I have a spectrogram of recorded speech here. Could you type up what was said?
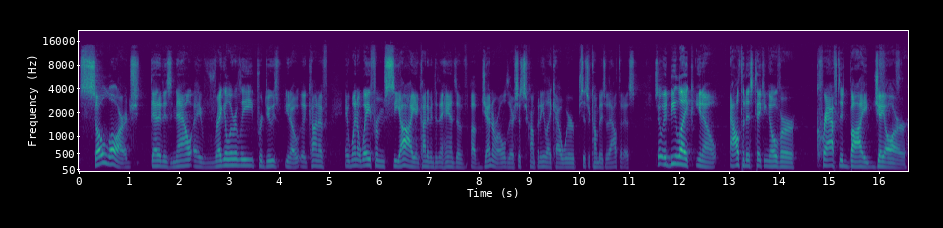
so large that it is now a regularly produced, you know, kind of it went away from CI and kind of into the hands of of General, their sister company, like how we're sister companies with Altadis. So it'd be like, you know, Altadis taking over crafted by JR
